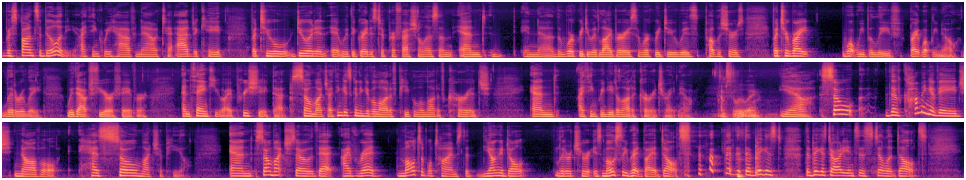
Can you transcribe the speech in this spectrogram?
responsibility I think we have now to advocate, but to do it, in, it with the greatest of professionalism and in uh, the work we do with libraries, the work we do with publishers, but to write what we believe, write what we know, literally, without fear or favor. And thank you. I appreciate that so much. I think it's going to give a lot of people a lot of courage. And I think we need a lot of courage right now. Absolutely. Yeah. So the coming of age novel has so much appeal. And so much so that I've read multiple times that young adult literature is mostly read by adults. the, the, biggest the biggest audience is still adults.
